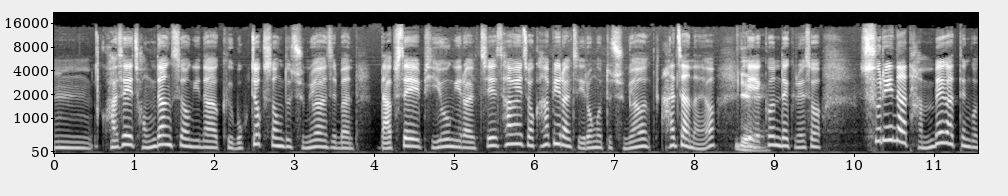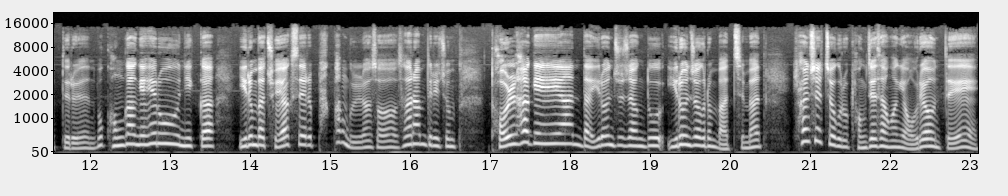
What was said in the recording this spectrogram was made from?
음, 과세의 정당성이나 그 목적성도 중요하지만 납세의 비용이랄지 사회적 합의랄지 이런 것도 중요하잖아요. 예. 예. 예컨대 그래서 술이나 담배 같은 것들은 뭐 건강에 해로우니까 이른바 죄악세를 팍팍 물려서 사람들이 좀 덜 하게 해야 한다 이런 주장도 이론적으로는 맞지만 현실적으로 경제 상황이 어려운 때에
